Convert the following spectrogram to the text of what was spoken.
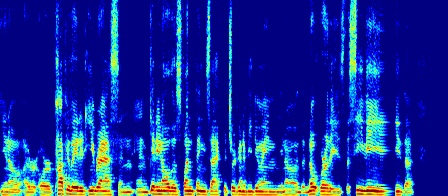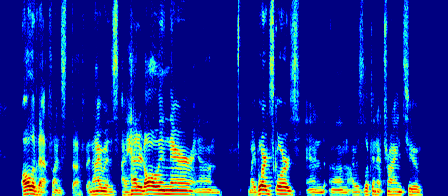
you know, or, or, populated ERAS and and getting all those fun things, Zach, that you're going to be doing, you know, the noteworthies, the CV, the all of that fun stuff. And I was, I had it all in there, um, my board scores, and um, I was looking at trying to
